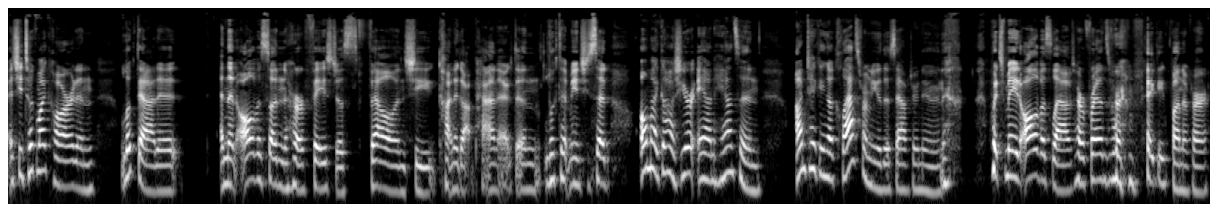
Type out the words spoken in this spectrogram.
And she took my card and looked at it and then all of a sudden her face just fell and she kind of got panicked and looked at me and she said, Oh my gosh, you're Anne Hanson. I'm taking a class from you this afternoon. Which made all of us laugh. Her friends were making fun of her.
